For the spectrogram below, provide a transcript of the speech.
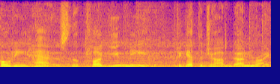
Oatey has the plug you need to get the job done right.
